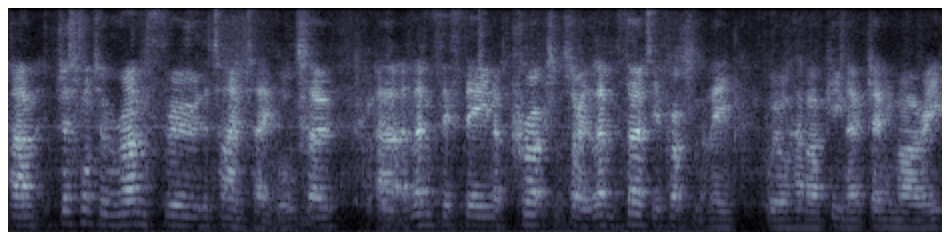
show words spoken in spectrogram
Um, just want to run through the timetable. So uh, 11.15, approxim- sorry, 11.30 approximately, we will have our keynote, Jenny Marie.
